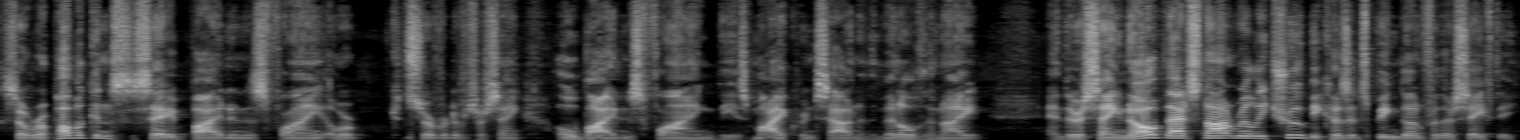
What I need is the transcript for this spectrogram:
So Republicans say Biden is flying, or conservatives are saying, "Oh, Biden's flying these migrants out in the middle of the night," and they're saying, "Nope, that's not really true because it's being done for their safety."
